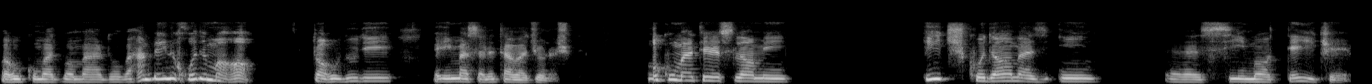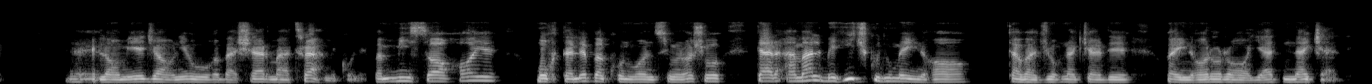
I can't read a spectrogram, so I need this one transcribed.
و حکومت با مردم و هم بین خود ماها تا حدودی به این مسئله توجه نشده. حکومت اسلامی هیچ کدام از این سی ای که اعلامیه جهانی حقوق بشر مطرح می‌کنه و میثاقهای مختلف و کنوانسیوناشو در عمل به هیچ کدوم اینها توجه نکرده و اینها رو رعایت نکرده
